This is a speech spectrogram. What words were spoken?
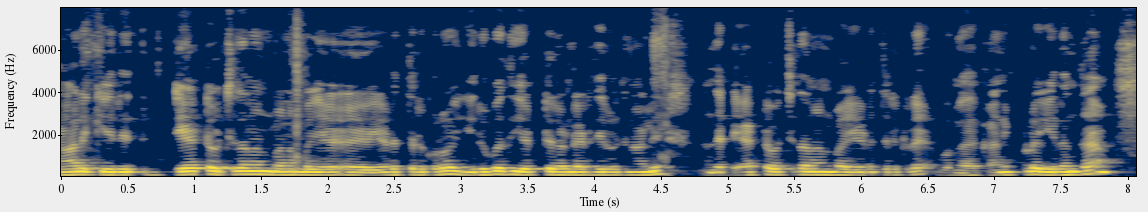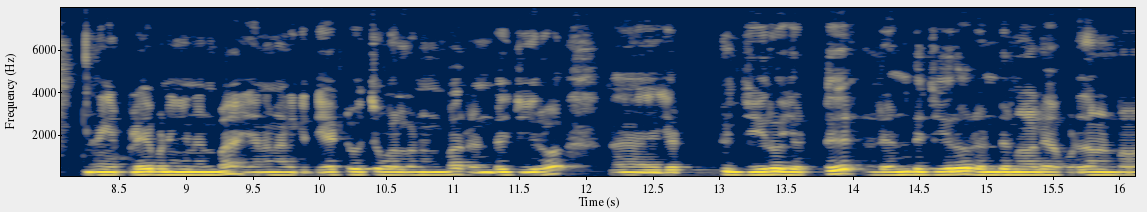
நாளைக்கு டேட்டை வச்சு தான் நண்பா நம்ம எடுத்திருக்கிறோம். இருபது எட்டு ரெண்டாயிரத்தி இருபத்தி நாலு. அந்த டேட்டை வச்சு தான் நண்பா எடுத்திருக்கிறேன். உங்கள் கணிப்பில் இருந்தால் நீங்கள் ப்ளே பண்ணிங்க நண்பா. ஏன்னா நாளைக்கு டேட்டு வச்சு வரல நண்பா. ரெண்டு ஜீரோ எட்டு ஜீரோ எட்டு ரெண்டு ஜீரோ ரெண்டு நாலு அப்படி தான் நண்பா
